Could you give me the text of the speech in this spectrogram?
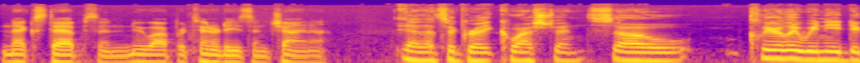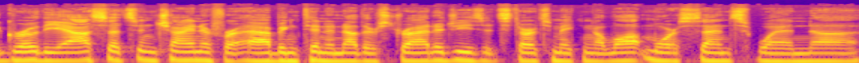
next steps and new opportunities in China? Yeah, that's a great question. So clearly, we need to grow the assets in China for Abingdon and other strategies. It starts making a lot more sense when uh,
